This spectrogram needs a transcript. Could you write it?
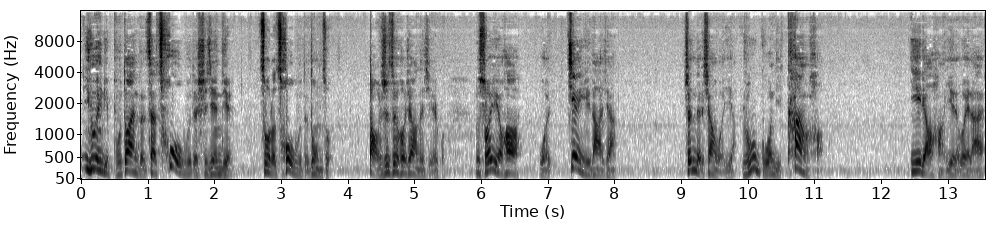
因为你不断的在错误的时间点做了错误的动作，导致最后这样的结果。所以哈，我建议大家，真的像我一样，如果你看好医疗行业的未来，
